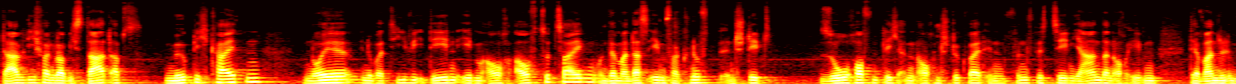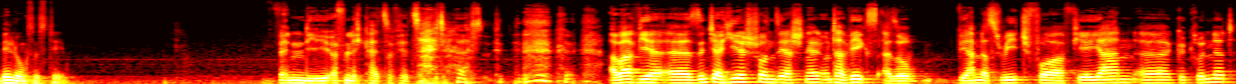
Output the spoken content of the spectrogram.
da liefern, glaube ich, Startups Möglichkeiten, neue innovative Ideen eben auch aufzuzeigen. Und wenn man das eben verknüpft, entsteht so hoffentlich dann auch ein Stück weit in fünf bis zehn Jahren dann auch eben der Wandel im Bildungssystem. Wenn die Öffentlichkeit so viel Zeit hat. Aber wir äh, sind ja hier schon sehr schnell unterwegs. Also wir haben das REACH vor vier Jahren äh, gegründet.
